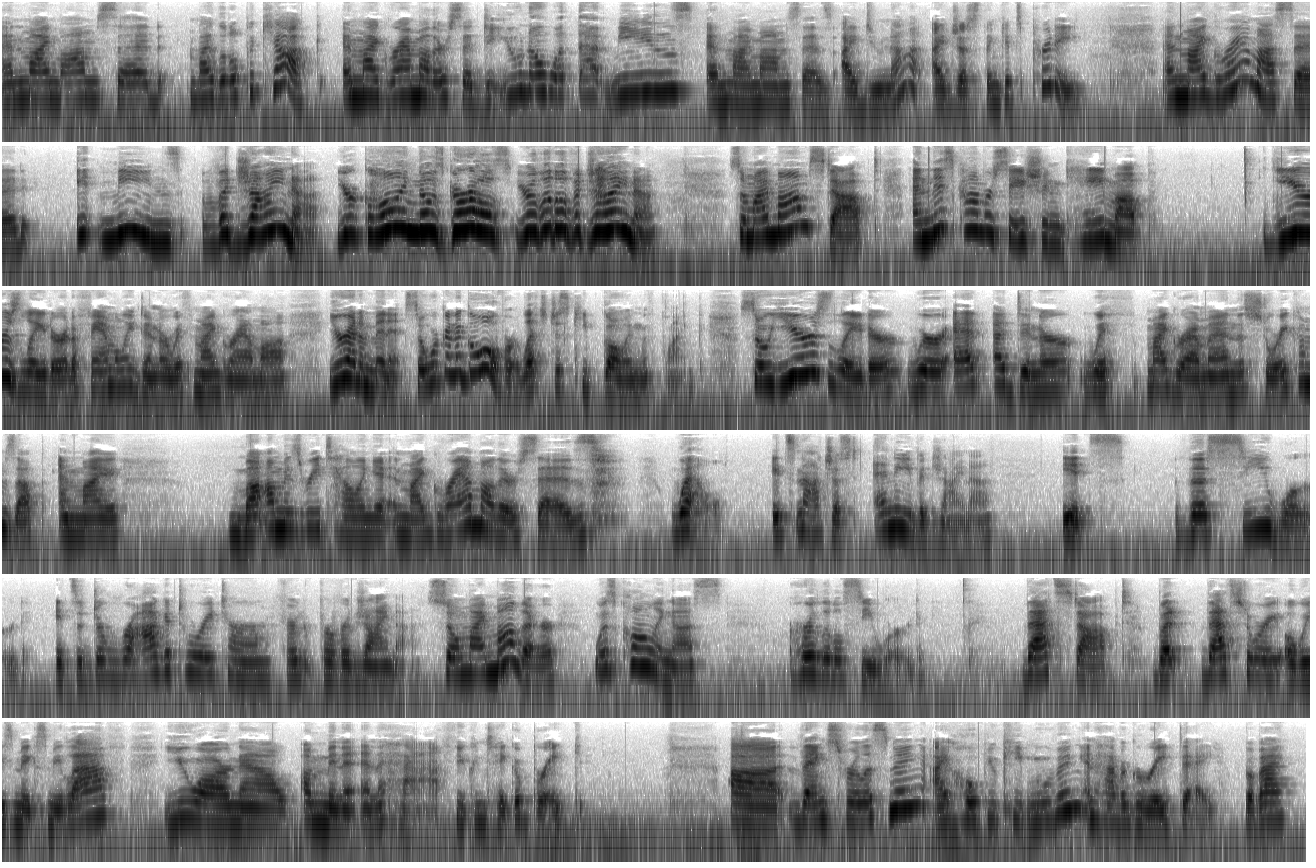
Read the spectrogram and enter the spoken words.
And my mom said, My little picchiac. And my grandmother said, Do you know what that means? And my mom says, I do not. I just think it's pretty. And my grandma said, It means vagina. You're calling those girls your little vagina. So my mom stopped, and this conversation came up years later at a family dinner with my grandma. You're at a minute, so we're going to go over. Let's just keep going with plank. So, years later, we're at a dinner with my grandma, and the story comes up, and my mom is retelling it, and my grandmother says, Well, it's not just any vagina, it's the C word. It's a derogatory term for, for vagina. So, my mother was calling us her little C word that stopped, but that story always makes me laugh. You are now a minute and a half. You can take a break. Uh, thanks for listening. I hope you keep moving and have a great day. Bye bye.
